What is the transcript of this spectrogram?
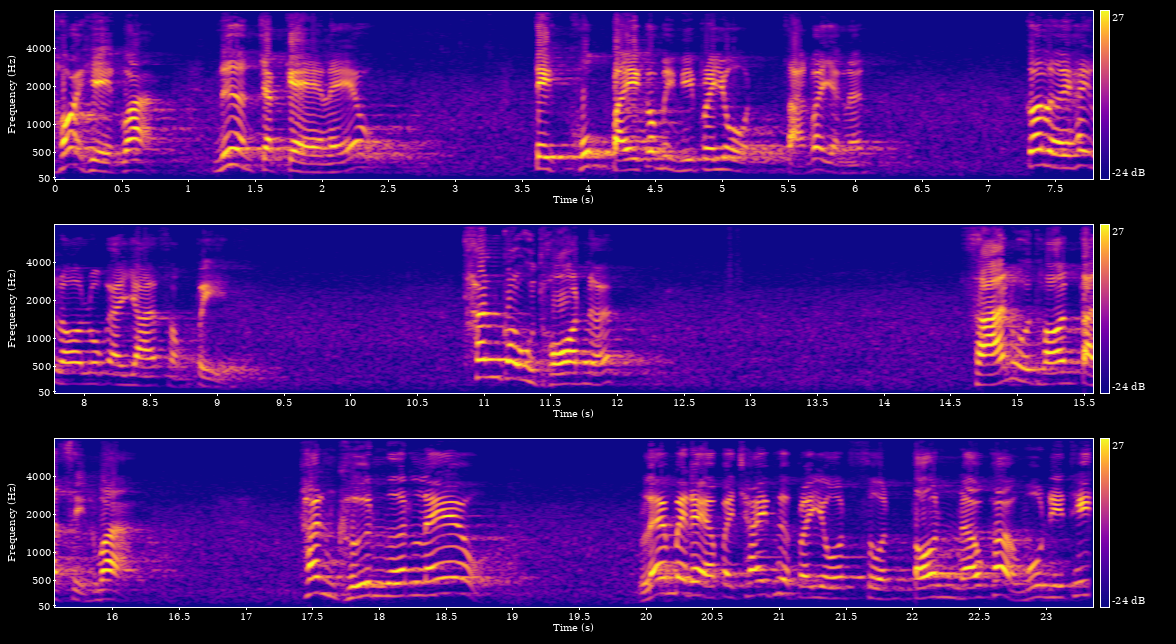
เพราะเหตุว่าเนื่องจะแก่แล้ว ติดคุกไปก็ไม่มีประโยชน์ศาลว่าอย่างนั้น ก็เลยให้รอลงอาญาสองปี ท่านก็อุทธรณ์นะศาลอุทธรตัดสินว่า ท่านคืนเงินแล้ว และไม่ได้เอาไปใช้เพื่อประโยชน์ส่วนตนเอาเข้ามูลนิธิ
